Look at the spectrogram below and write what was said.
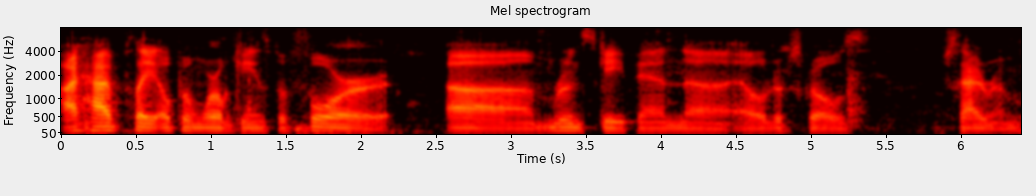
I have played open world games before, um, RuneScape and uh, Elder Scrolls Skyrim,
